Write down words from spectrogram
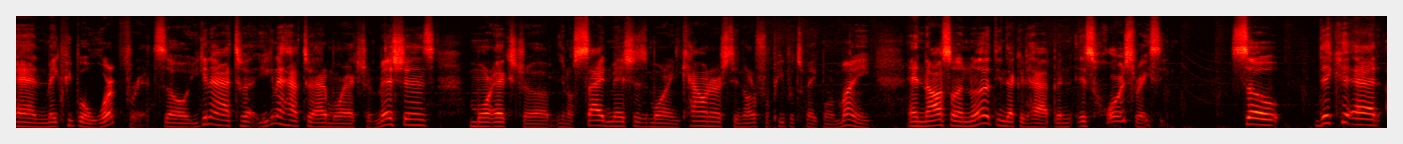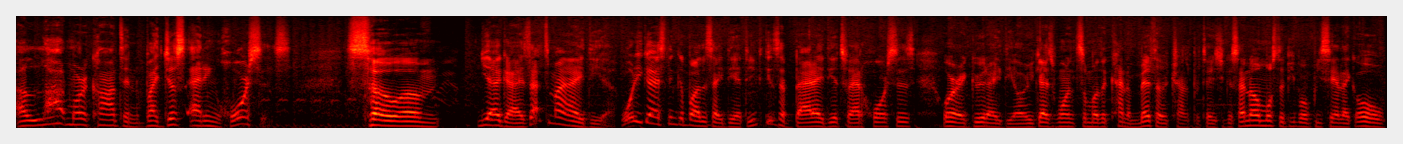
and make people work for it. So you're gonna have to you're gonna have to add more extra missions, more extra, you know, side missions, more encounters in order for people to make more money. And also another thing that could happen is horse racing. So they could add a lot more content by just adding horses. So um, yeah, guys, that's my idea. What do you guys think about this idea? Do you think it's a bad idea to add horses, or a good idea, or you guys want some other kind of method of transportation? Because I know most of the people will be saying like, "Oh,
